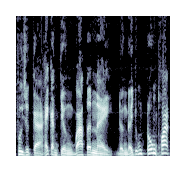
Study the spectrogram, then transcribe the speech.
Phương sư ca hãy canh chừng ba tên này đừng để chúng trốn thoát.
